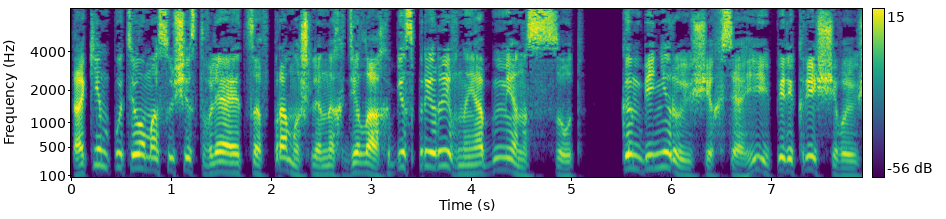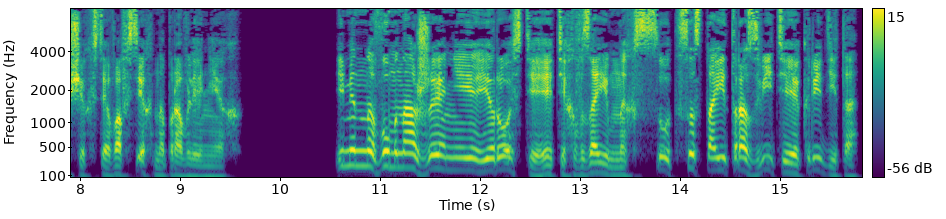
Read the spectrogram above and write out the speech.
Таким путем осуществляется в промышленных делах беспрерывный обмен суд, комбинирующихся и перекрещивающихся во всех направлениях. Именно в умножении и росте этих взаимных суд состоит развитие кредита,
